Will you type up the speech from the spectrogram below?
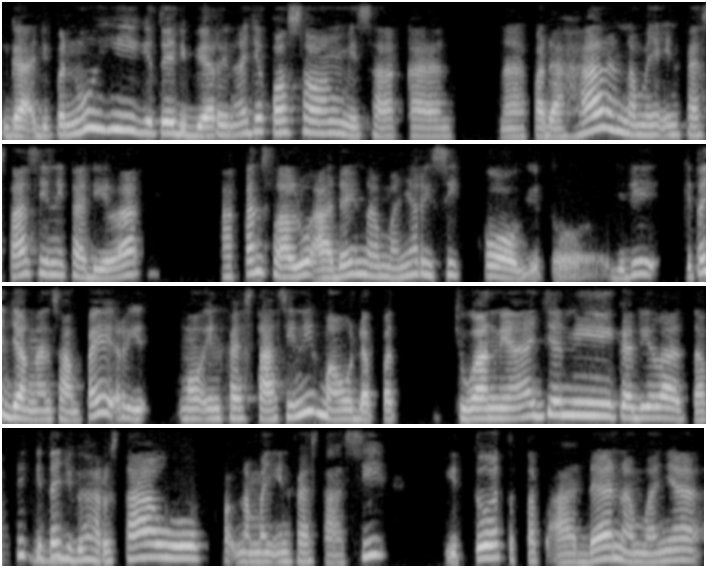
nggak dipenuhi gitu ya, dibiarin aja kosong misalkan. Nah, padahal yang namanya investasi nih Kak Dila akan selalu ada yang namanya risiko gitu. Jadi kita jangan sampai mau investasi nih mau dapat cuannya aja nih Kak Dila, tapi kita hmm. juga harus tahu kalau namanya investasi itu tetap ada namanya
